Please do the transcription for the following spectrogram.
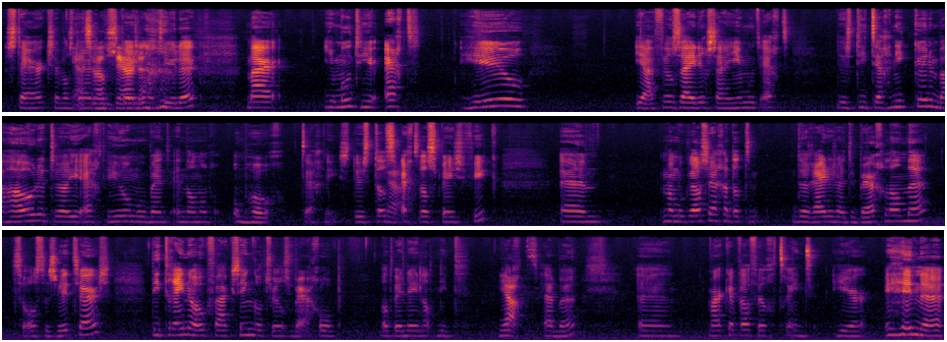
sterk. Ze was Ja, derde ze op natuurlijk. Maar je moet hier echt heel ja, veelzijdig zijn. Je moet echt dus die techniek kunnen behouden terwijl je echt heel moe bent en dan nog omhoog technisch. Dus dat Ja. is echt wel specifiek. Ehm, maar moet ik wel zeggen dat de rijders uit de berglanden, zoals de Zwitsers, die trainen ook vaak single trails bergop. Wat we in Nederland niet Ja, hebben. Ehm, maar ik heb wel veel getraind hier in, eh in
